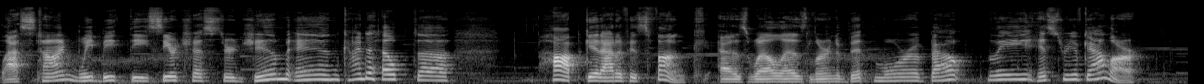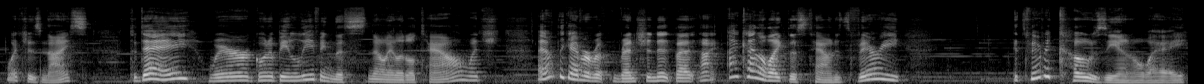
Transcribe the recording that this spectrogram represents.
Last time we beat the Circhester gym and kinda helped uh, Hop get out of his funk, as well as learn a bit more about the history of Galar, which is nice. Today, we're going to be leaving this snowy little town, which I don't think I ever mentioned it, but I, I kind of like this town. It's very, it's very cozy in a way.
